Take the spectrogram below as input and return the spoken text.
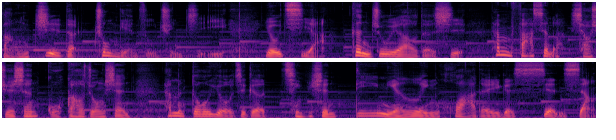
防治的重点族群之一。尤其啊，更重要的是。他们发现了小学生、国高中生，他们都有这个轻生低年龄化的一个现象，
